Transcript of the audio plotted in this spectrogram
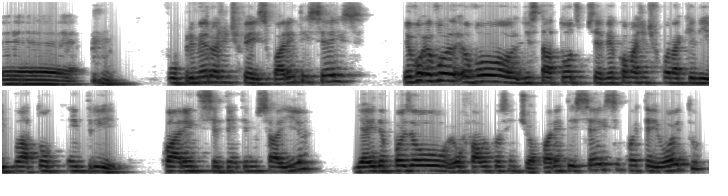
É, o primeiro a gente fez 46. Eu vou, eu vou, eu vou listar todos para você ver como a gente ficou naquele platô entre 40 e 70 e não saía. E aí depois eu, eu falo o que eu senti, ó, 46, 58.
